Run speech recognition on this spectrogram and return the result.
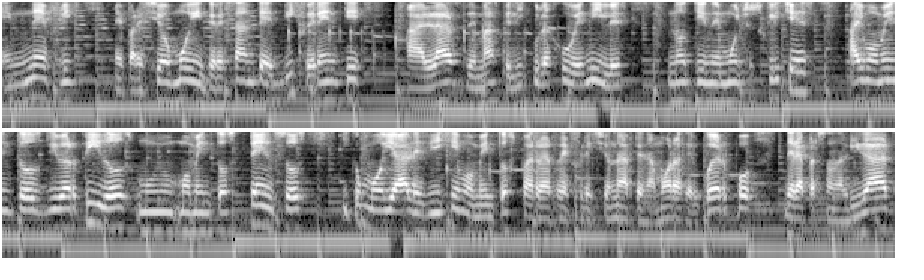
en Netflix, me pareció muy interesante, diferente a las demás películas juveniles, no tiene muchos clichés, hay momentos divertidos, momentos tensos y como ya les dije, momentos para reflexionar, te enamoras del cuerpo, de la personalidad,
